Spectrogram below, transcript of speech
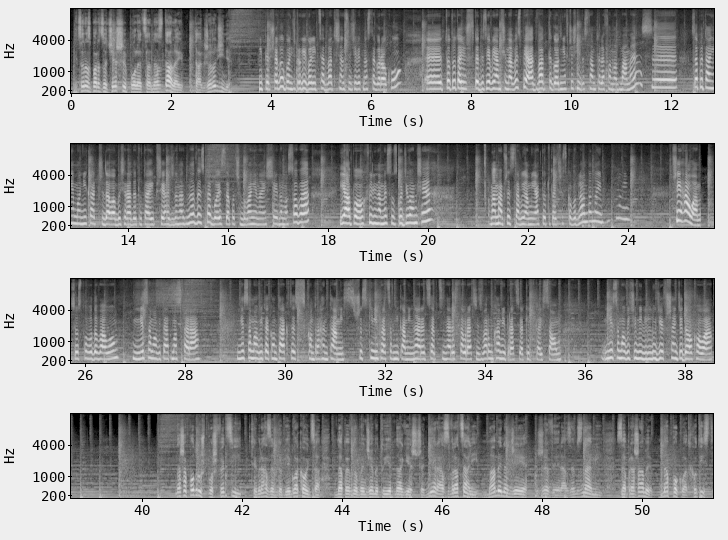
I co nas bardzo cieszy, poleca nas dalej, także rodzinie. 1 bądź 2 lipca 2019 roku. E, To tutaj już wtedy zjawiłam się na wyspie, a dwa tygodnie wcześniej dostałam telefon od mamy z e, zapytaniem Monika, czy dałabyś radę tutaj przyjechać do nas na wyspę, bo jest zapotrzebowanie na jeszcze jedną osobę. Ja po chwili namysłu zgodziłam się. Mama przedstawiła mi, jak to tutaj wszystko wygląda, no i, no i przyjechałam. Co spowodowało? Niesamowita atmosfera, niesamowite kontakty z kontrahentami, z wszystkimi pracownikami na recepcji, na restauracji, z warunkami pracy, jakie tutaj są. Niesamowicie mili ludzie wszędzie dookoła. Nasza podróż po Szwecji tym razem dobiegła końca. Na pewno będziemy tu jednak jeszcze nie raz wracali. Mamy nadzieję, że Wy razem z nami. Zapraszamy na pokład Hotisti.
